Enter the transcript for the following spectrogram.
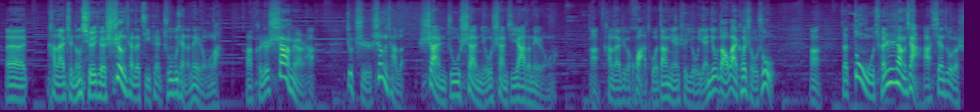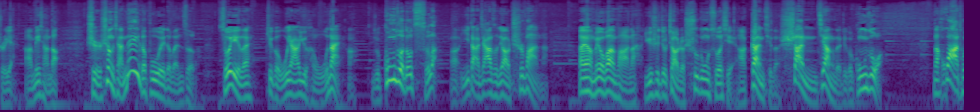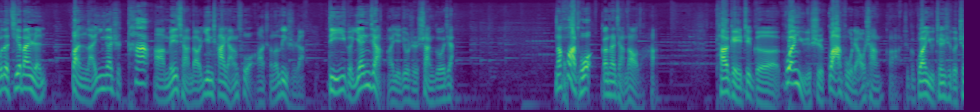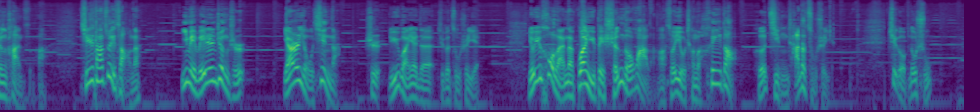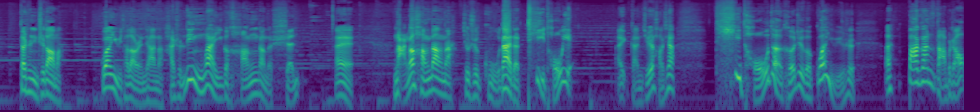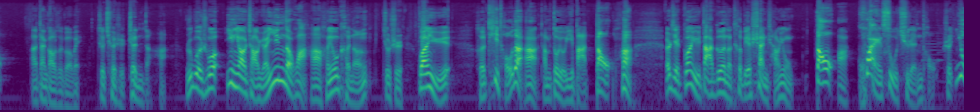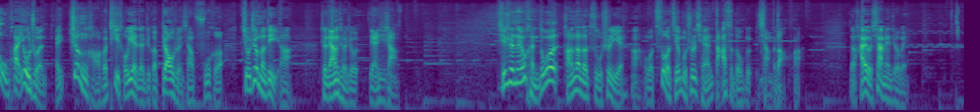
呃，看来只能学学剩下的几片竹简的内容了啊。可是上面哈，就只剩下了善猪、善牛、善鸡鸭的内容了啊。看来这个华佗当年是有研究到外科手术啊，在动物全身上下啊，先做个实验啊，没想到只剩下那个部位的文字了。所以呢，这个吴押玉很无奈啊，就工作都辞了啊，一大家子就要吃饭呢。哎呀，没有办法呢，于是就照着书中所写啊，干起了善将的这个工作。那华佗的接班人本来应该是他啊，没想到阴差阳错啊，成了历史上第一个阉将啊，也就是善歌将。那华佗刚才讲到了哈，他给这个关羽是刮骨疗伤啊，这个关羽真是个真汉子啊。其实他最早呢，因为为人正直，言而有信呐，是旅馆业的这个祖师爷。由于后来呢，关羽被神格化了啊，所以又成了黑道和警察的祖师爷。这个我们都熟。但是你知道吗？关羽他老人家呢，还是另外一个行当的神。哎，哪个行当呢？就是古代的剃头业。哎，感觉好像剃头的和这个关羽是哎八竿子打不着啊。但告诉各位，这却是真的哈。如果说硬要找原因的话啊，很有可能就是关羽。和剃头的啊，他们都有一把刀哈，而且关羽大哥呢特别擅长用刀啊，快速去人头，是又快又准，哎，正好和剃头业的这个标准相符合，就这么地啊，这两者就联系上了。其实呢，有很多行当的祖师爷啊，我做节目之前打死都不想不到啊。那还有下面这位，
